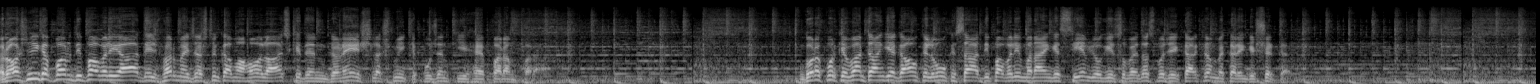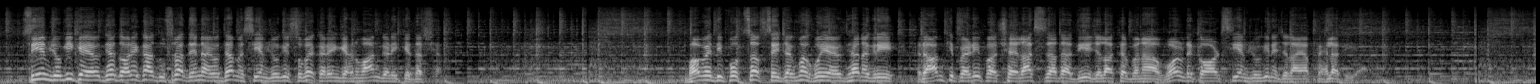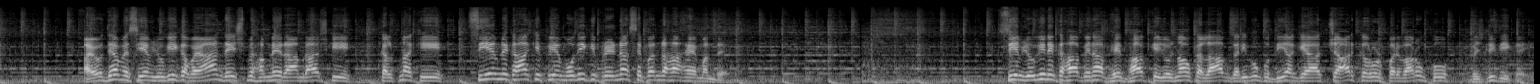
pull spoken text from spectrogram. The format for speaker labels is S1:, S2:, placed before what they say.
S1: रोशनी का पर्व दीपावली आज देश भर में जश्न का माहौल। आज के दिन गणेश लक्ष्मी के पूजन की है परंपरा। गोरखपुर के वन टांगिया गाँव के लोगों के साथ दीपावली मनाएँगे सीएम योगी। सुबह 10 बजे कार्यक्रम में करेंगे शिरकत। सीएम योगी के अयोध्या दौरे का दूसरा दिन। अयोध्या में सीएम योगी सुबह करेंगे हनुमानगढ़ी के दर्शन। भव्य दीपोत्सव से जगमग हुई अयोध्या नगरी। राम की पैड़ी पर छह लाख से ज़्यादा दिए जलाकर बना वर्ल्ड रिकॉर्ड। सीएम योगी ने जलाया पहला दिया। अयोध्या में सीएम योगी का बयान, देश में हमने रामराज की कल्पना की। सीएम ने कहा कि पीएम मोदी की प्रेरणा से बन रहा है मंदिर। सीएम योगी ने कहा, बिना भेदभाव की योजनाओं का लाभ गरीबों को दिया गया, चार करोड़ परिवारों को बिजली दी गई।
